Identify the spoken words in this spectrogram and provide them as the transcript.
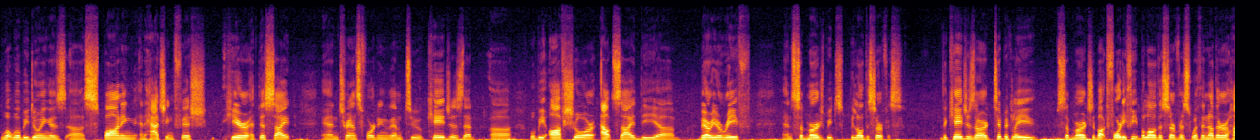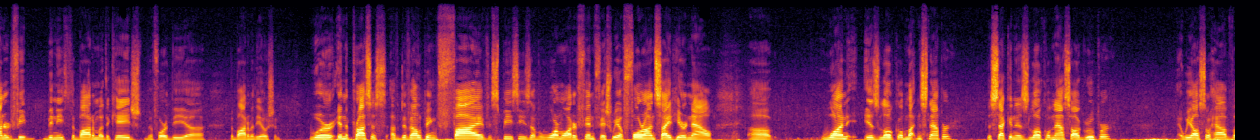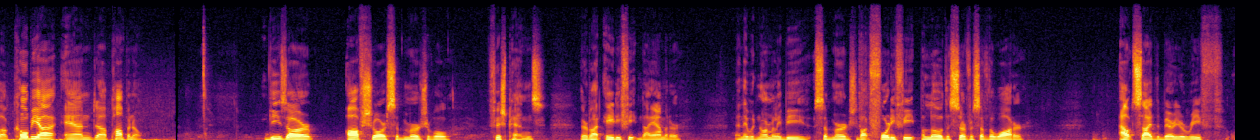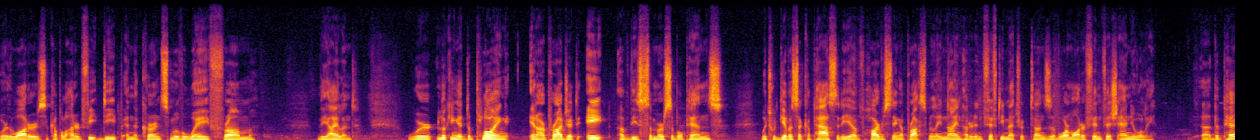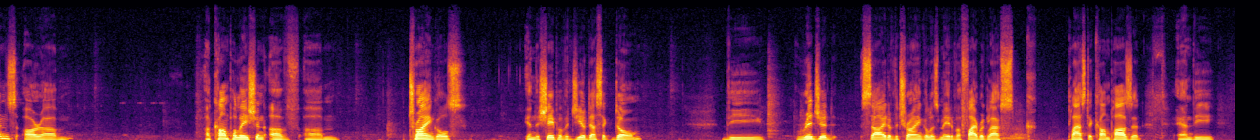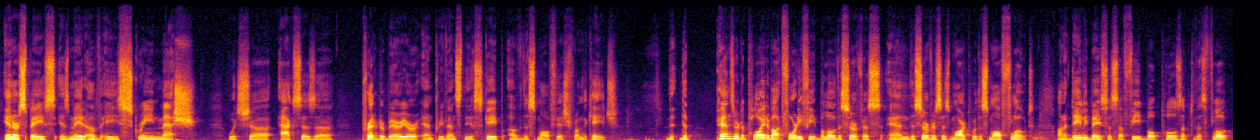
What we'll be doing is uh, spawning and hatching fish here at this site and transporting them to cages that uh, will be offshore outside the uh, barrier reef and submerged be below the surface. The cages are typically submerged about 40 feet below the surface with another 100 feet beneath the bottom of the cage before the, uh, the bottom of the ocean. We're in the process of developing five species of warm water finfish. We have four on site here now. Uh, one is local mutton snapper. The second is local Nassau grouper. We also have uh, cobia and uh, pompano. These are offshore submergible fish pens. They're about 80 feet in diameter, and they would normally be submerged about 40 feet below the surface of the water, outside the barrier reef, where the water is a couple of hundred feet deep and the currents move away from the island. We're looking at deploying in our project eight of these submersible pens, which would give us a capacity of harvesting approximately 950 metric tons of warm water finfish annually. Uh, the pens are um, a compilation of um, triangles in the shape of a geodesic dome. The rigid side of the triangle is made of a fiberglass plastic composite, and the inner space is made of a screen mesh, which uh, acts as a predator barrier and prevents the escape of the small fish from the cage. The, the pens are deployed about 40 feet below the surface, and the surface is marked with a small float. On a daily basis, a feed boat pulls up to this float,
